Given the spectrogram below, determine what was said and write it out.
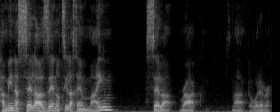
Hamina sela ze notzi lachem maim? Sela, rock. It's not, but whatever.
